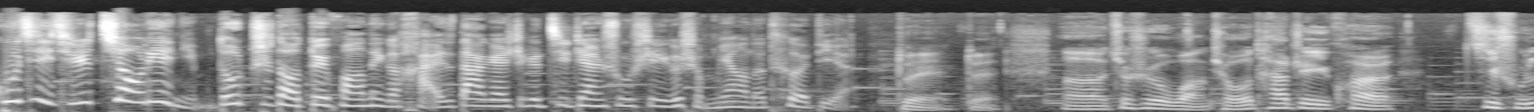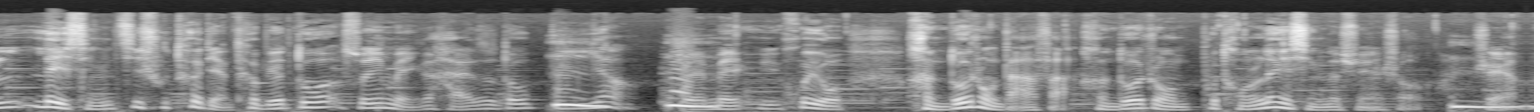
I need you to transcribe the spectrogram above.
估计其实教练你们都知道对方那个孩子大概这个技战术是一个什么样的特点。对对，呃，就是网球它这一块儿技术类型、技术特点特别多，所以每个孩子都不一样。对，每会有很多种打法，很多种不同类型的选手嗯这样。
